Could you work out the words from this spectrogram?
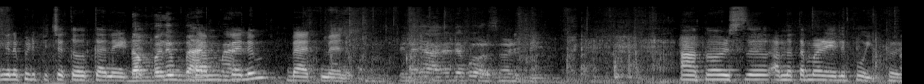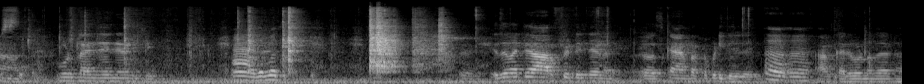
ഇങ്ങനെ പിടിപ്പിച്ചൊക്കെ വെക്കാനായിട്ട്. ഡംബലും ബാറ്റ്മാനും പിന്നെ ഞാൻ എന്റെ പേഴ്സ് മേടിച്ച്. ആ പേഴ്സ് അന്നത്തെ മഴയിൽ പോയി പേഴ്സ് മേടിച്ച് ആ അത് മതി. ഇത് മറ്റേ ആർഫിഡിന്റെ ആണ് സ്കാനർ ഒക്കെ ആ ആൾക്കാർ കൊണ്ടുവന്നതാണ്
